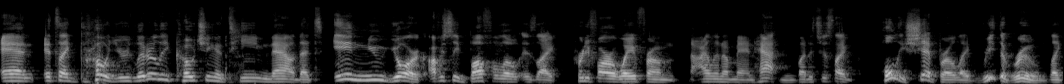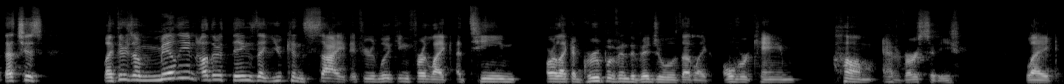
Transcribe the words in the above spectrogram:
And it's like, bro, you're literally coaching a team now that's in New York. Obviously, Buffalo is like pretty far away from the island of Manhattan, but it's just like, holy shit, bro. Like, read the room. Like, that's just like there's a million other things that you can cite if you're looking for like a team or like a group of individuals that like overcame um adversity. like,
